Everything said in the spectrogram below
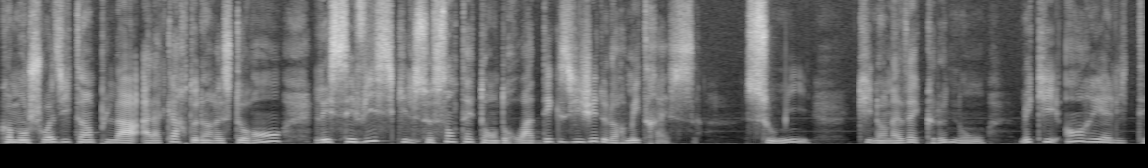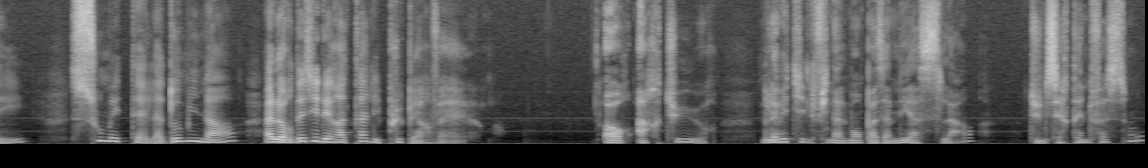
comme on choisit un plat à la carte d'un restaurant, les sévices qu'ils se sentaient en droit d'exiger de leur maîtresse, soumis, qui n'en avaient que le nom, mais qui, en réalité, soumettaient la domina à leurs désidérata les plus pervers. Or Arthur ne l'avait-il finalement pas amené à cela, d'une certaine façon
